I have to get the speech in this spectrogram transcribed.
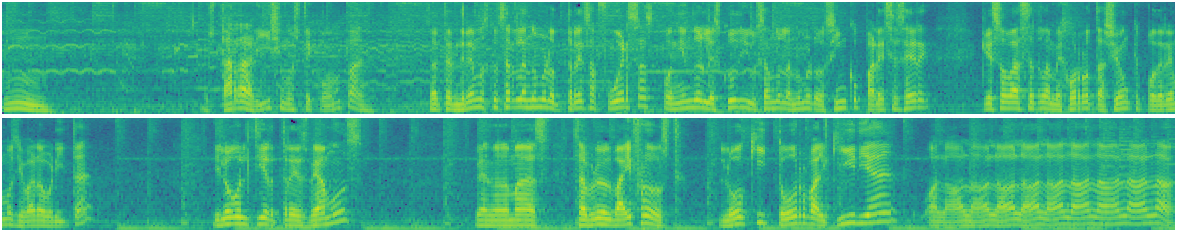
Mmm. Está rarísimo este compa. O sea, tendremos que usar la número 3 a fuerzas poniendo el escudo y usando la número 5. Parece ser que eso va a ser la mejor rotación que podremos llevar ahorita. Y luego el tier 3, veamos. Vean nada más. Se abrió el Bifrost. Loki, Thor, Valkyria. Ala, ala, ala, ala, ala, ala, ala, ala, ala.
